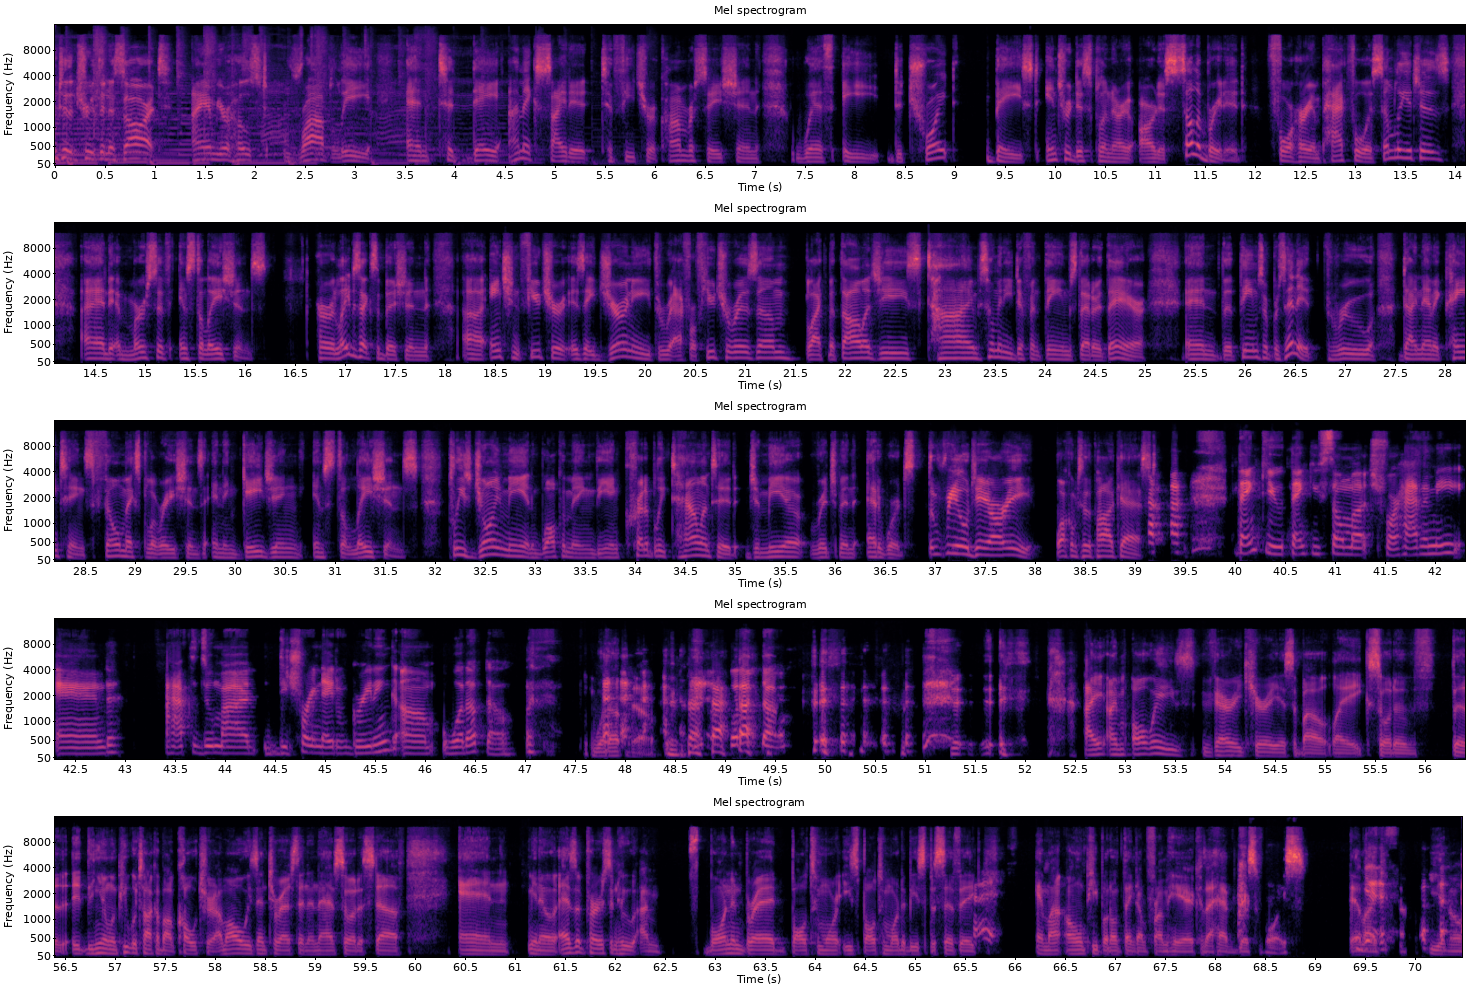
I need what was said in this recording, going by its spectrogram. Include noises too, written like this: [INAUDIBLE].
Welcome to The Truth in This Art. I am your host, Rob Lee, and today I'm excited to feature a conversation with a Detroit based interdisciplinary artist celebrated for her impactful assemblages and immersive installations. Her latest exhibition, uh, Ancient Future, is a journey through Afrofuturism, Black mythologies, time, so many different themes that are there. And the themes are presented through dynamic paintings, film explorations, and engaging installations. Please join me in welcoming the incredibly talented Jamea Richmond Edwards, the real JRE. Welcome to the podcast. [LAUGHS] Thank you. Thank you so much for having me. And I have to do my Detroit native greeting. Um, what up, though? What up, though? [LAUGHS] what up, though? [LAUGHS] I, I'm always very curious about like sort of the you know when people talk about culture, I'm always interested in that sort of stuff. And you know, as a person who I'm born and bred Baltimore, East Baltimore to be specific, okay. and my own people don't think I'm from here because I have this voice. They're like, you know,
